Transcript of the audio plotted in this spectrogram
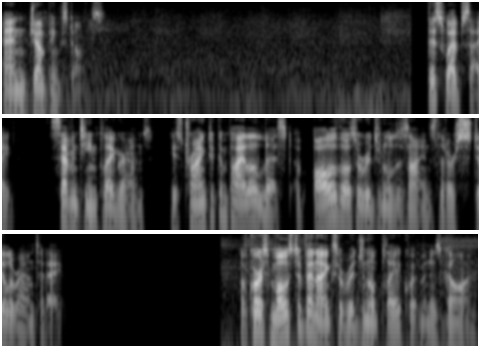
and jumping stones. This website, 17 Playgrounds, is trying to compile a list of all of those original designs that are still around today. Of course, most of Van Eyck's original play equipment is gone,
